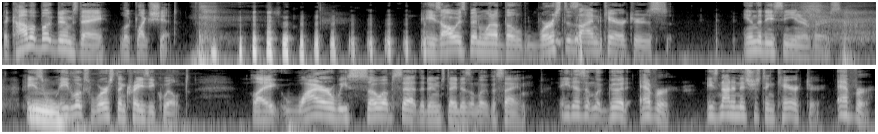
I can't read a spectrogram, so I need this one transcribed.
The comic book Doomsday looked like shit. He's always been one of the worst designed characters in the DC universe. He's he looks worse than Crazy Quilt. Like, why are we so upset that Doomsday doesn't look the same? He doesn't look good ever. He's not an interesting character ever.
